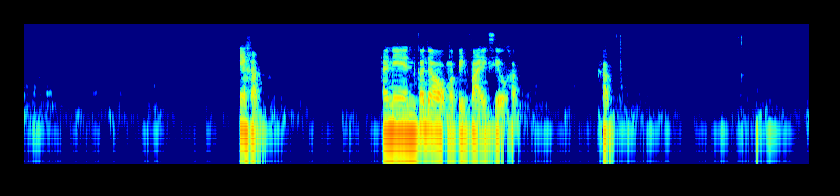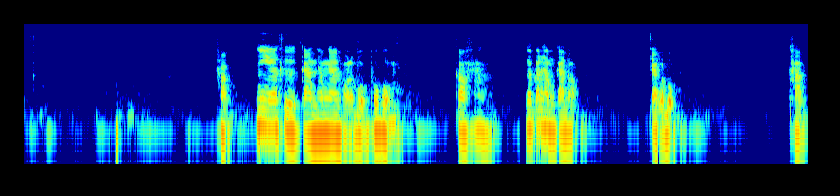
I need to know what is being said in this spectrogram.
เนี่ย ครับ คะแนนก็จะออกมาเป็นไฟล์ Excel ครับ ครับ ครับ นี่ก็คือการทำงานของระบบพวกผมก็แล้วก็ทำการออกจากระบบ ครับ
